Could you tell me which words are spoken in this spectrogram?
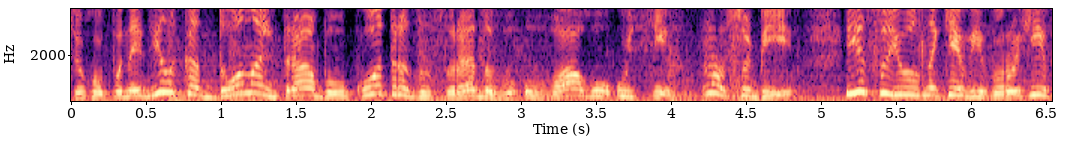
Цього понеділка Дональд Трамп укотре зосередив увагу усіх на собі і союзників, і ворогів.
